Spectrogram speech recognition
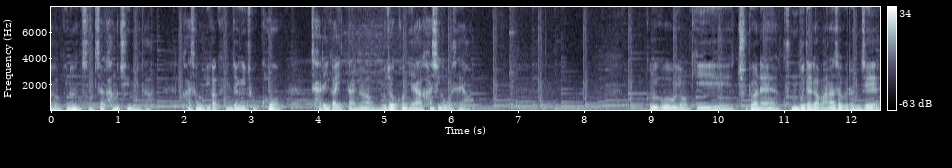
여기는 진짜 강추입니다. 가성비가 굉장히 좋고 자리가 있다면 무조건 예약하시고 오세요. 그리고 여기 주변에 군부대가 많아서 그런지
